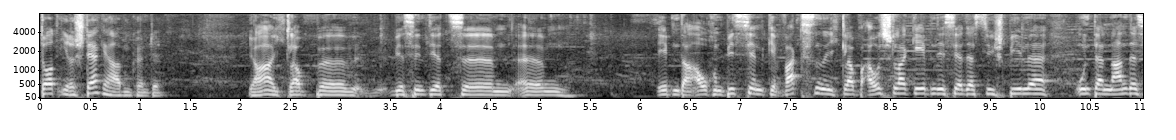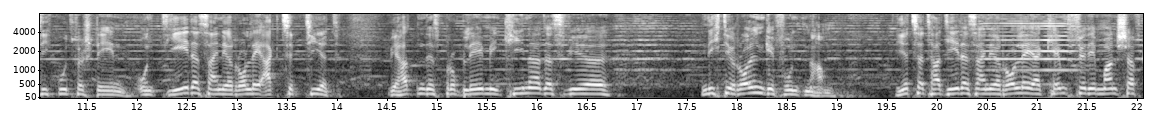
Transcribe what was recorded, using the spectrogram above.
dort ihre Stärke haben könnte. Ja, ich glaube, äh, wir sind jetzt ähm, ähm, eben da auch ein bisschen gewachsen. Ich glaube, ausschlaggebend ist ja, dass die Spieler untereinander sich gut verstehen und jeder seine Rolle akzeptiert. Wir hatten das Problem in China, dass wir nicht die Rollen gefunden haben. Jetzt hat jeder seine Rolle, er kämpft für die Mannschaft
